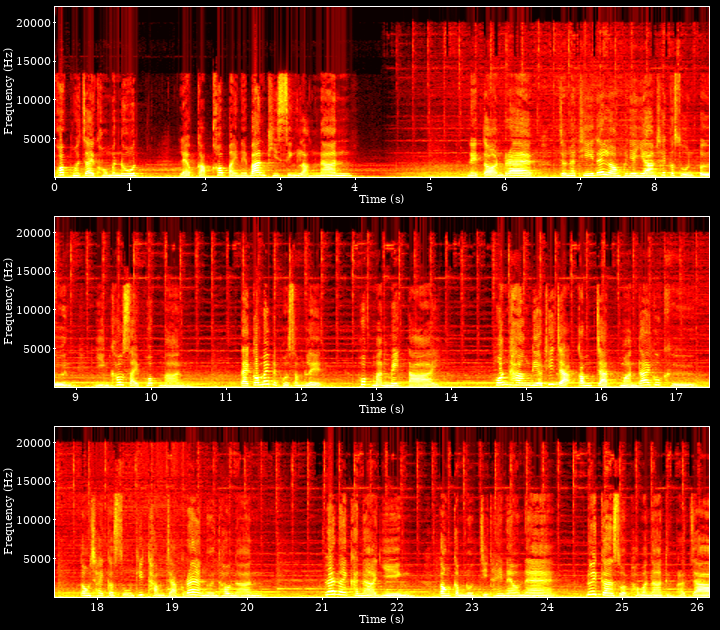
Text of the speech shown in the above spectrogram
ควักหัวใจของมนุษย์ แล้วกลับเข้าไปในบ้านผีสิงหลังนั้น ในตอนแรกเจ้าหน้าที่ได้ลองพยายามใช้กระสุนปืน ยิงเข้าใส่พวกมัน แต่ก็ไม่เป็นผลสำเร็จ พวกมันไม่ตายหนทางเดียวที่จะกำจัดมันได้ก็คือ ต้องใช้กระสุนที่ทำจากแร่เงินเท่านั้น และในขณะยิงต้องกำหนดจิตให้แน่วแน่ ด้วยการสวดภาวนาถึงพระเจ้า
